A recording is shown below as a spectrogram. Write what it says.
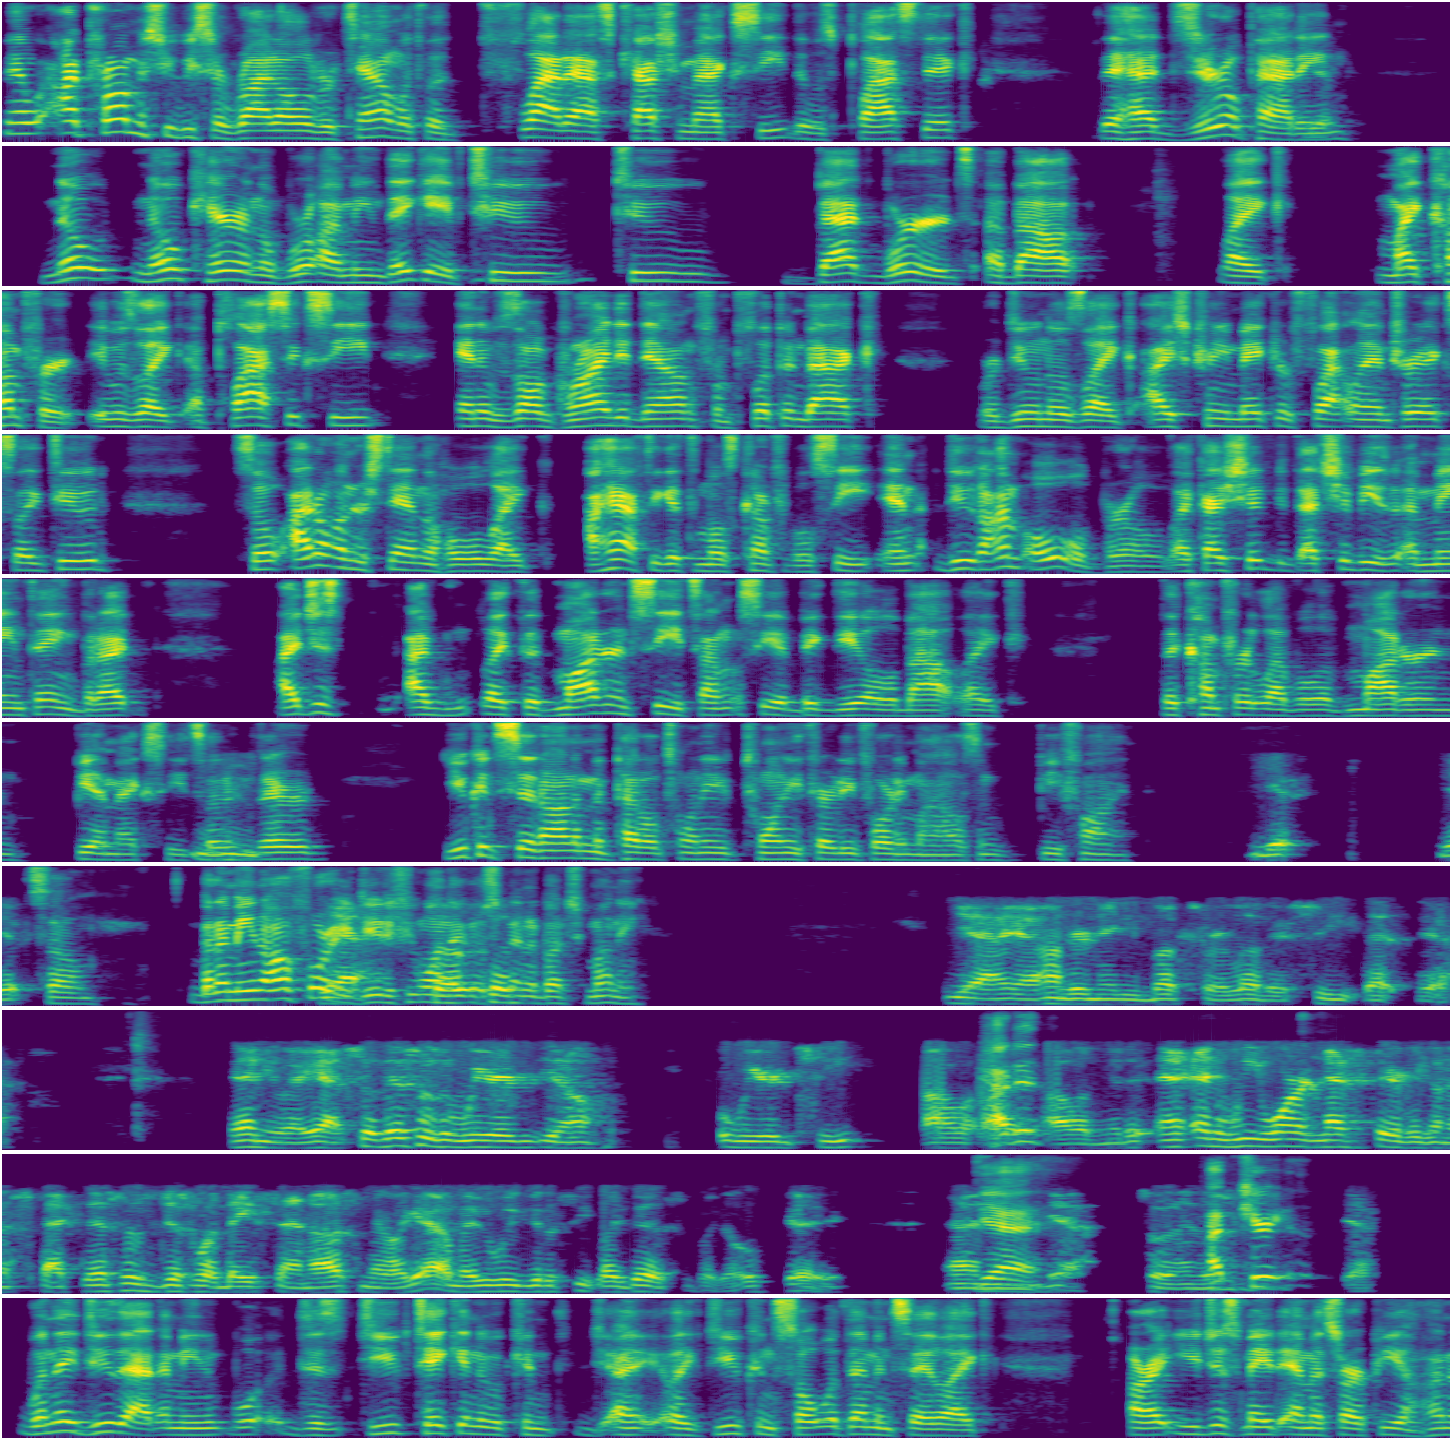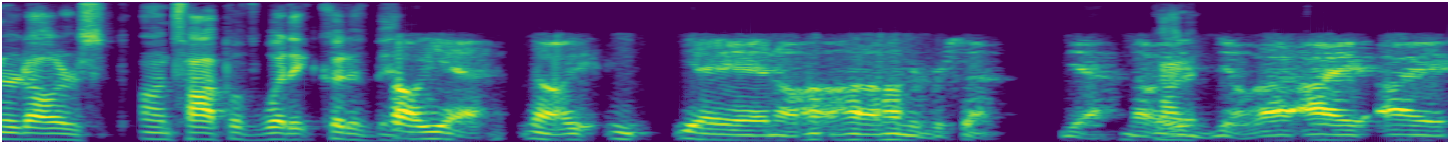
Man, I promise you, we used to ride all over town with a flat ass Kashimax seat that was plastic. They had zero padding, no no care in the world. I mean, they gave two mm-hmm. two bad words about like my comfort. It was like a plastic seat, and it was all grinded down from flipping back. We're doing those like ice cream maker flatland tricks, like dude. So I don't understand the whole like I have to get the most comfortable seat. And dude, I'm old, bro. Like I should be that should be a main thing, but I I just I'm like the modern seats, I don't see a big deal about like the comfort level of modern BMX seats. Mhm. They're, they're you can sit on them and pedal 20, 20, 30, 40 miles and be fine. Yep. Yep. So, but I mean, all for Yeah. you, dude. If you want So- to go so- spend a bunch of money, Yeah, yeah, 180 bucks for a leather seat. That yeah. Anyway, yeah. So this was a weird, you know, weird seat. I'll, How I'll, did- I'll admit it. And, and we weren't necessarily going to spec this. This is just what they sent us, and they're like, "Yeah, maybe we can get a seat like this." It's like, okay. And Yeah. yeah. So then I'm curious. Yeah. When they do that, I mean, does do you take into a con, like do you consult with them and say like, all right, you just made MSRP a hundred dollars on top of what it could have been. Oh yeah, no, mm, yeah, yeah, no, hundred percent. Yeah, no, it- you know, I, I, I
